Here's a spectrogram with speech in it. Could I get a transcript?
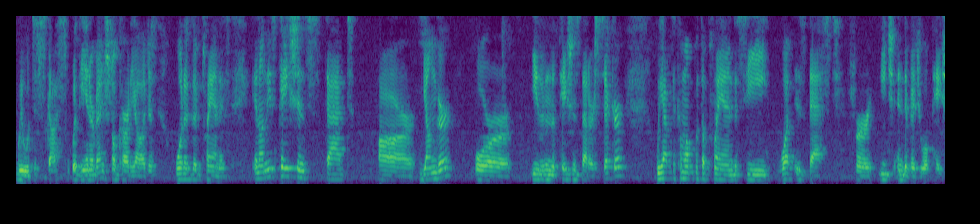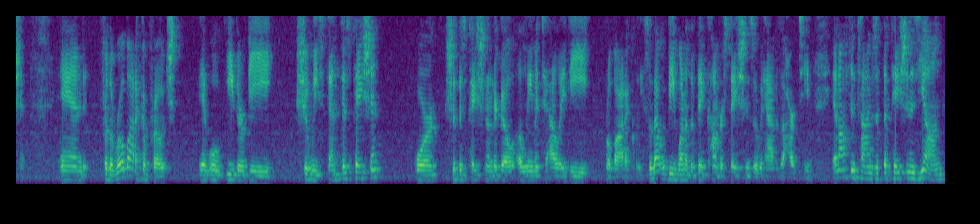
we will discuss with the interventional cardiologist what a good plan is. And on these patients that are younger or even the patients that are sicker, we have to come up with a plan to see what is best for each individual patient. And for the robotic approach, it will either be should we stent this patient or should this patient undergo a to LAD robotically? So that would be one of the big conversations we would have as a heart team. And oftentimes, if the patient is young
